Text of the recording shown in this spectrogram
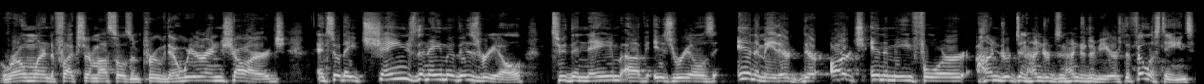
Rome wanted to flex their muscles and prove that we we're in charge. And so they changed the name of Israel to the name of Israel's enemy, their, their arch enemy for hundreds and hundreds and hundreds of years, the Philistines.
